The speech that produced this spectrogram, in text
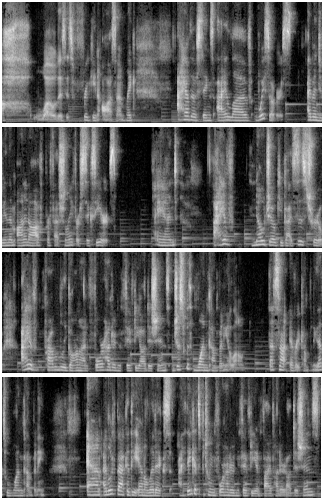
oh, whoa, this is freaking awesome. Like, I have those things. I love voiceovers. I've been doing them on and off professionally for six years. And I have no joke, you guys, this is true. I have probably gone on 450 auditions just with one company alone. That's not every company, that's one company. And I looked back at the analytics, I think it's between 450 and 500 auditions.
